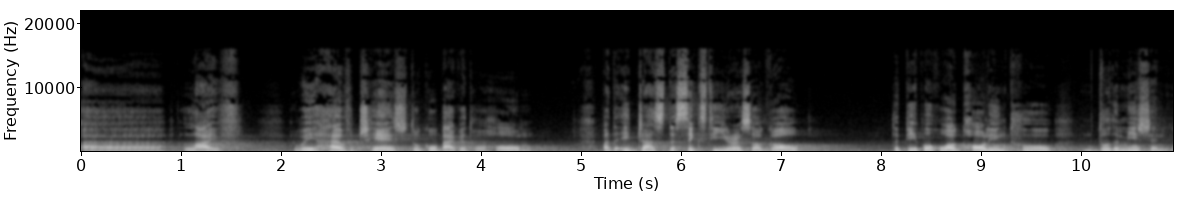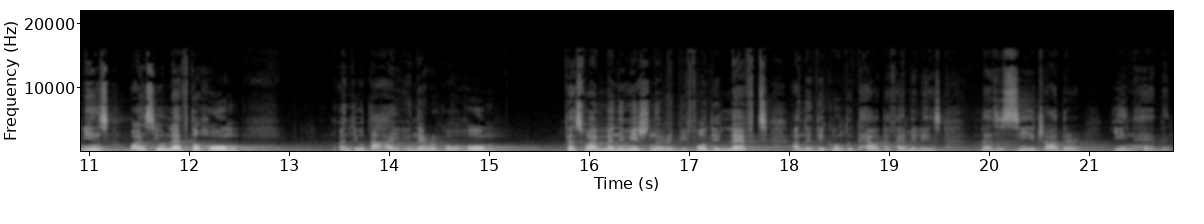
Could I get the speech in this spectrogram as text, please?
uh, life, we have chance to go back to home, but it just 60 years ago. The people who are calling to do the mission means once you left home, until you die, you never go home. That's why many missionaries, before they left, and then they're going to tell the families, let's see each other in heaven.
